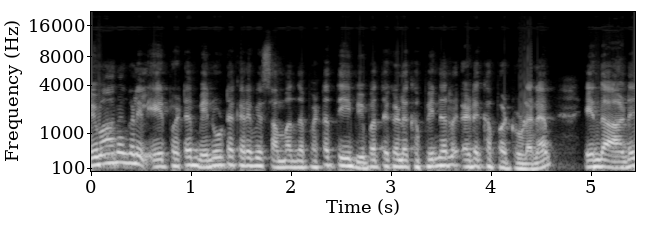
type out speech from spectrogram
விமானங்களில் ஏற்பட்ட மின்னூட்ட கருவி சம்பந்தப்பட்ட தீ விபத்துகளுக்கு பின்னர் எடுக்கப்பட்டுள்ளன. இந்த ஆண்டு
